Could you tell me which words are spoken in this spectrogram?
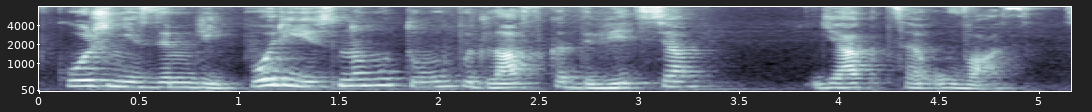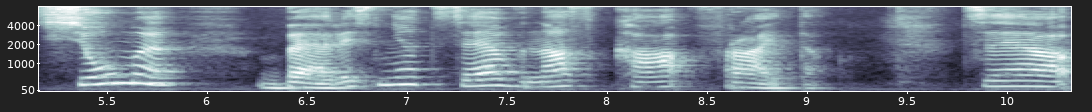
в кожній землі по-різному, тому, будь ласка, дивіться, як це у вас. 7 березня це в нас К-Фрайтак. Це е,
